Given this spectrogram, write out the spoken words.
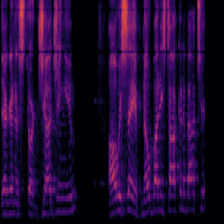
They're going to start judging you. I always say if nobody's talking about you,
